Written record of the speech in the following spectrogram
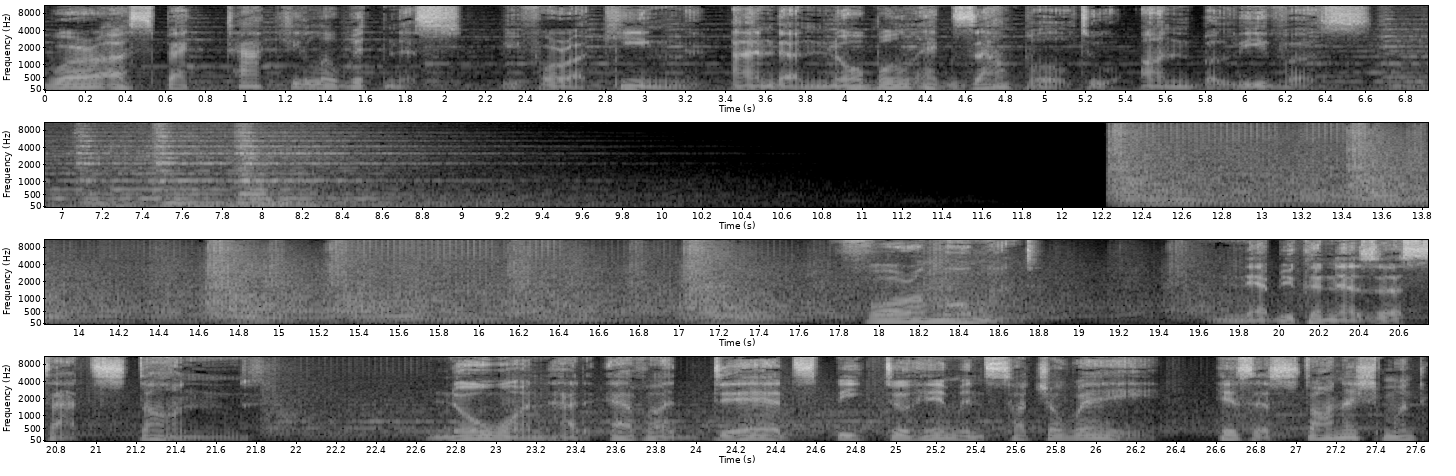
were a spectacular witness before a king and a noble example to unbelievers. For a moment, Nebuchadnezzar sat stunned. No one had ever dared speak to him in such a way. His astonishment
